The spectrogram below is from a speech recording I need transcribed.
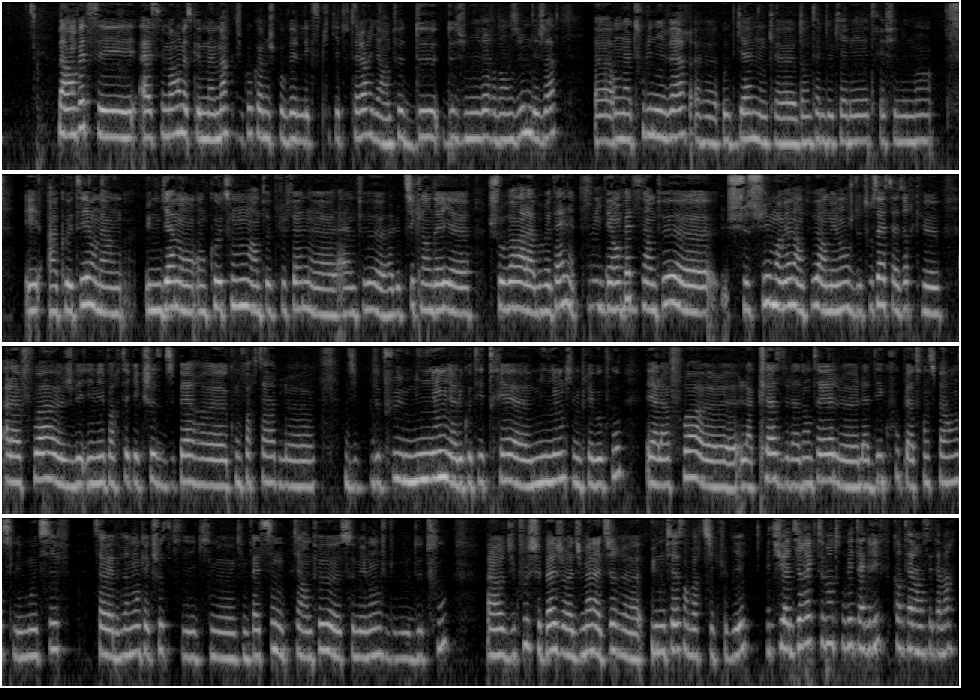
Bah en fait c'est assez marrant parce que ma marque du coup comme je pouvais l'expliquer tout à l'heure il y a un peu deux, deux univers dans une déjà on a tout l'univers euh, haut de gamme, donc euh, dentelle de Calais, très féminin, Et à côté, on a une gamme en, coton un peu plus fun, euh, un peu euh, le petit clin d'œil euh, chauvin à la Bretagne. Et en fait, c'est un peu, je suis moi-même un peu un mélange de tout ça, c'est-à-dire que à la fois, je vais aimer porter quelque chose d'hyper confortable, de plus mignon. Il y a le côté très mignon qui me plaît beaucoup. Et à la fois, la classe de la dentelle, la découpe, la transparence, les motifs ça va être vraiment quelque chose qui, qui, me, qui me fascine. Il a un peu ce mélange de, de tout. Alors du coup, je sais pas, j'aurais du mal à dire euh, une pièce en particulier. Mais tu as directement trouvé ta griffe quand tu as lancé ta marque?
